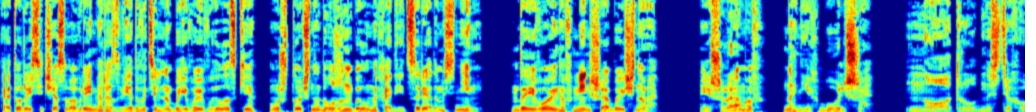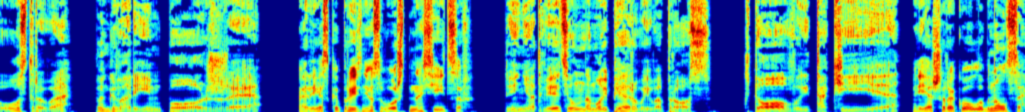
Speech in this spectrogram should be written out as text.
который сейчас во время разведывательно-боевой вылазки уж точно должен был находиться рядом с ним. Да и воинов меньше обычного, и шрамов на них больше. Но о трудностях острова поговорим позже. Резко произнес вождь носийцев. Ты не ответил на мой первый вопрос. Кто вы такие? Я широко улыбнулся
